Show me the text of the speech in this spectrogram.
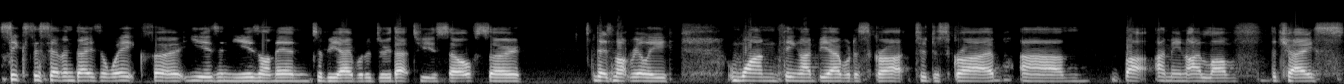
six to seven days a week for years and years on end to be able to do that to yourself. So there's not really one thing I'd be able to describe. To describe. Um, but I mean, I love the chase.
